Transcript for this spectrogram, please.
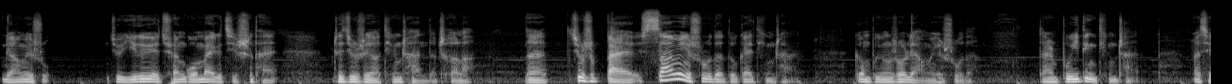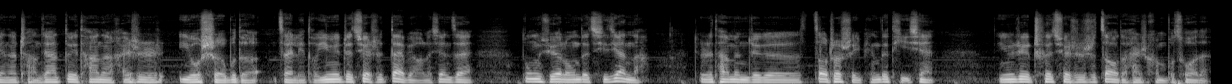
两位数，就一个月全国卖个几十台，这就是要停产的车了。那就是百三位数的都该停产，更不用说两位数的，但是不一定停产。而且呢，厂家对它呢还是有舍不得在里头，因为这确实代表了现在东学龙的旗舰呐，这是他们这个造车水平的体现。因为这个车确实是造的还是很不错的，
